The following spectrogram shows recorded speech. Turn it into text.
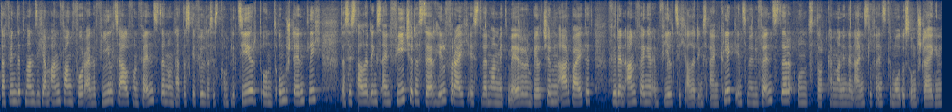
Da findet man sich am Anfang vor einer Vielzahl von Fenstern und hat das Gefühl, das ist kompliziert und umständlich. Das ist allerdings ein Feature, das sehr hilfreich ist, wenn man mit mehreren Bildschirmen arbeitet. Für den Anfänger empfiehlt sich allerdings ein Klick ins Menüfenster und dort kann man in den Einzelfenstermodus umsteigen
